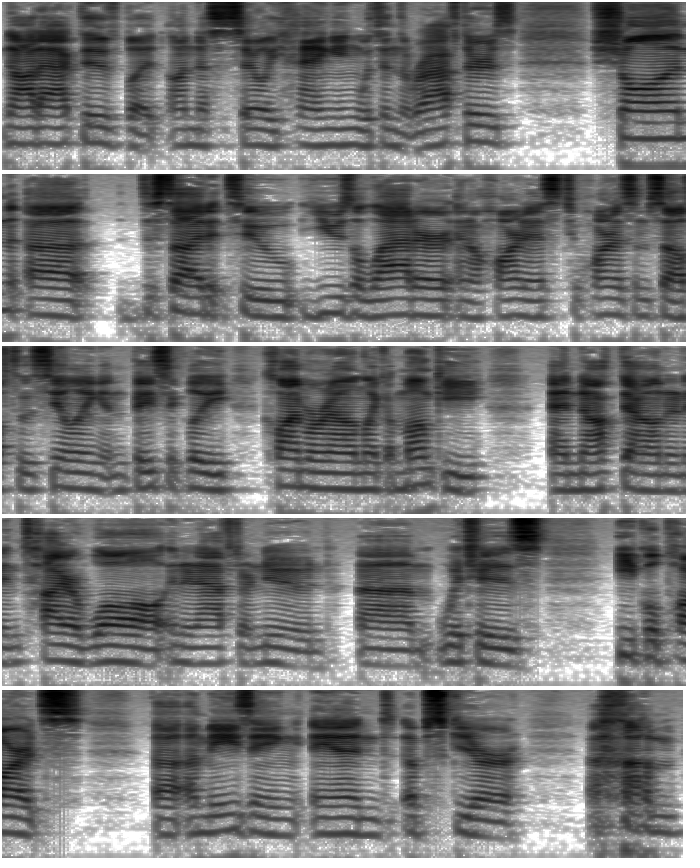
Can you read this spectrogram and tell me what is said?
not active but unnecessarily hanging within the rafters. Sean uh, decided to use a ladder and a harness to harness himself to the ceiling and basically climb around like a monkey and knock down an entire wall in an afternoon, um, which is equal parts uh, amazing and obscure. Um,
